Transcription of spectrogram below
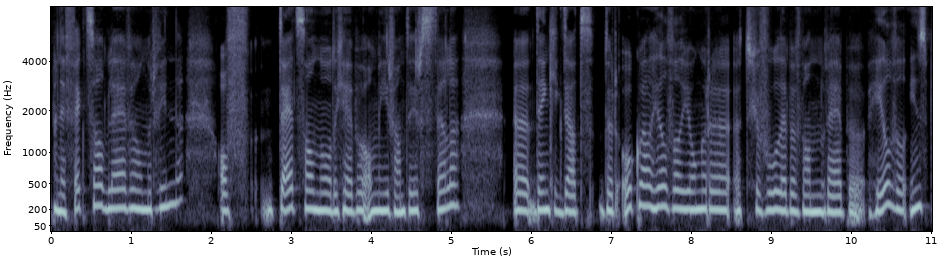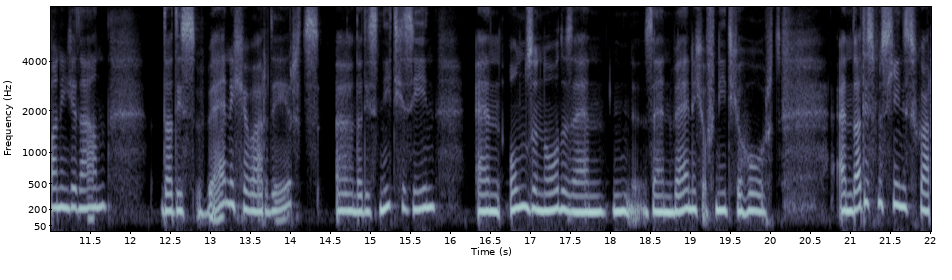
een effect zal blijven ondervinden, of tijd zal nodig hebben om hiervan te herstellen, uh, denk ik dat er ook wel heel veel jongeren het gevoel hebben van wij hebben heel veel inspanning gedaan. Dat is weinig gewaardeerd, uh, dat is niet gezien en onze noden zijn, zijn weinig of niet gehoord. En dat is misschien iets waar,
